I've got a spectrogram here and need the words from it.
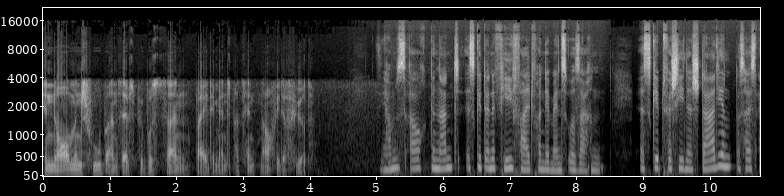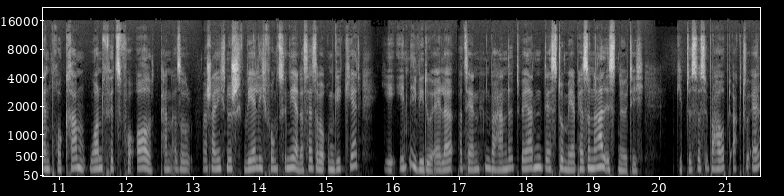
enormen Schub an Selbstbewusstsein bei Demenzpatienten auch wieder führt. Sie haben es auch genannt, es gibt eine Vielfalt von Demenzursachen. Es gibt verschiedene Stadien. Das heißt, ein Programm One Fits for All kann also wahrscheinlich nur schwerlich funktionieren. Das heißt aber umgekehrt, je individueller Patienten behandelt werden, desto mehr Personal ist nötig. Gibt es das überhaupt aktuell?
